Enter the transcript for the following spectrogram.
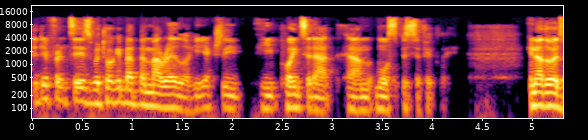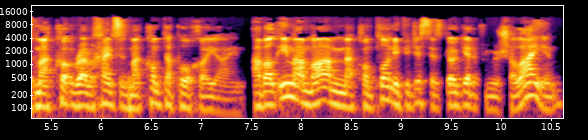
The difference is we're talking about b'marelo. He actually he points it out um, more specifically. In other words, Rabbi Chaim says makom tapocho yain. Aval ima ma makom. If he just says go get it from Yerushalayim,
